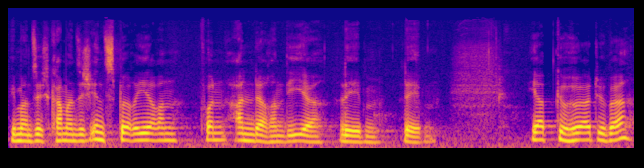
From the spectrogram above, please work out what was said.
wie man sich, kann man sich inspirieren von anderen, die ihr Leben leben. Ihr habt gehört über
